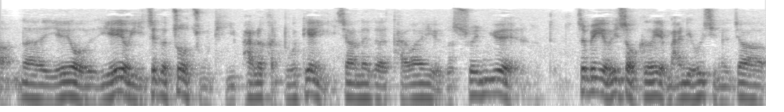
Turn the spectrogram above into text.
啊，那也有也有以这个做主题拍了很多电影，像那个台湾有个孙越，这边有一首歌也蛮流行的，叫《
